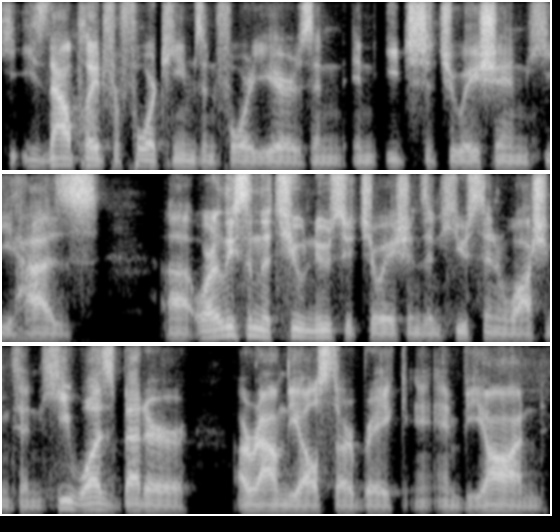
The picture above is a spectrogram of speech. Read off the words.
he, he's now played for four teams in four years and in each situation he has uh, or at least in the two new situations in houston and washington he was better around the all-star break and, and beyond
